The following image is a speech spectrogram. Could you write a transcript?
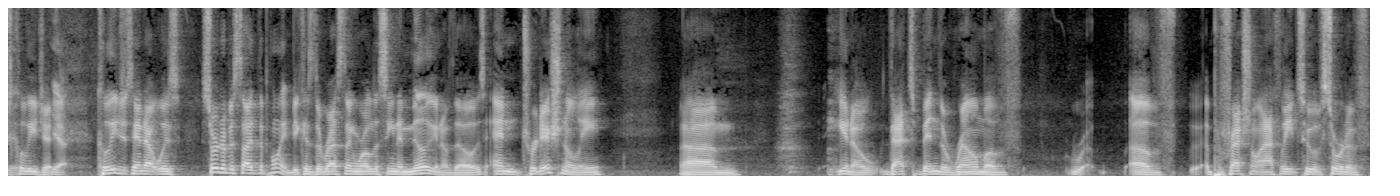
just collegiate. yeah. Collegiate standout was sort of beside the point because the wrestling world has seen a million of those and traditionally um you know, that's been the realm of of professional athletes who have sort of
